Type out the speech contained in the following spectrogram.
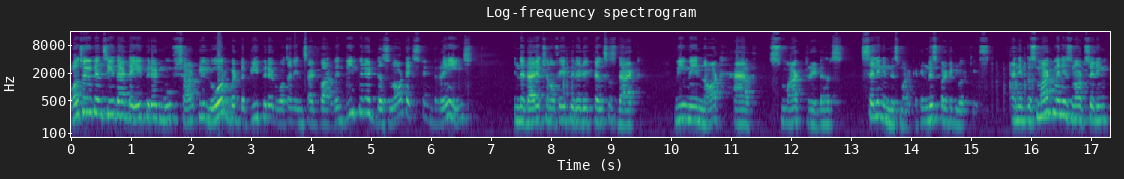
Also, you can see that the A period moved sharply lower, but the B period was an inside bar. When B period does not extend range in the direction of A period, it tells us that we may not have smart traders selling in this market in this particular case. And if the smart money is not selling,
